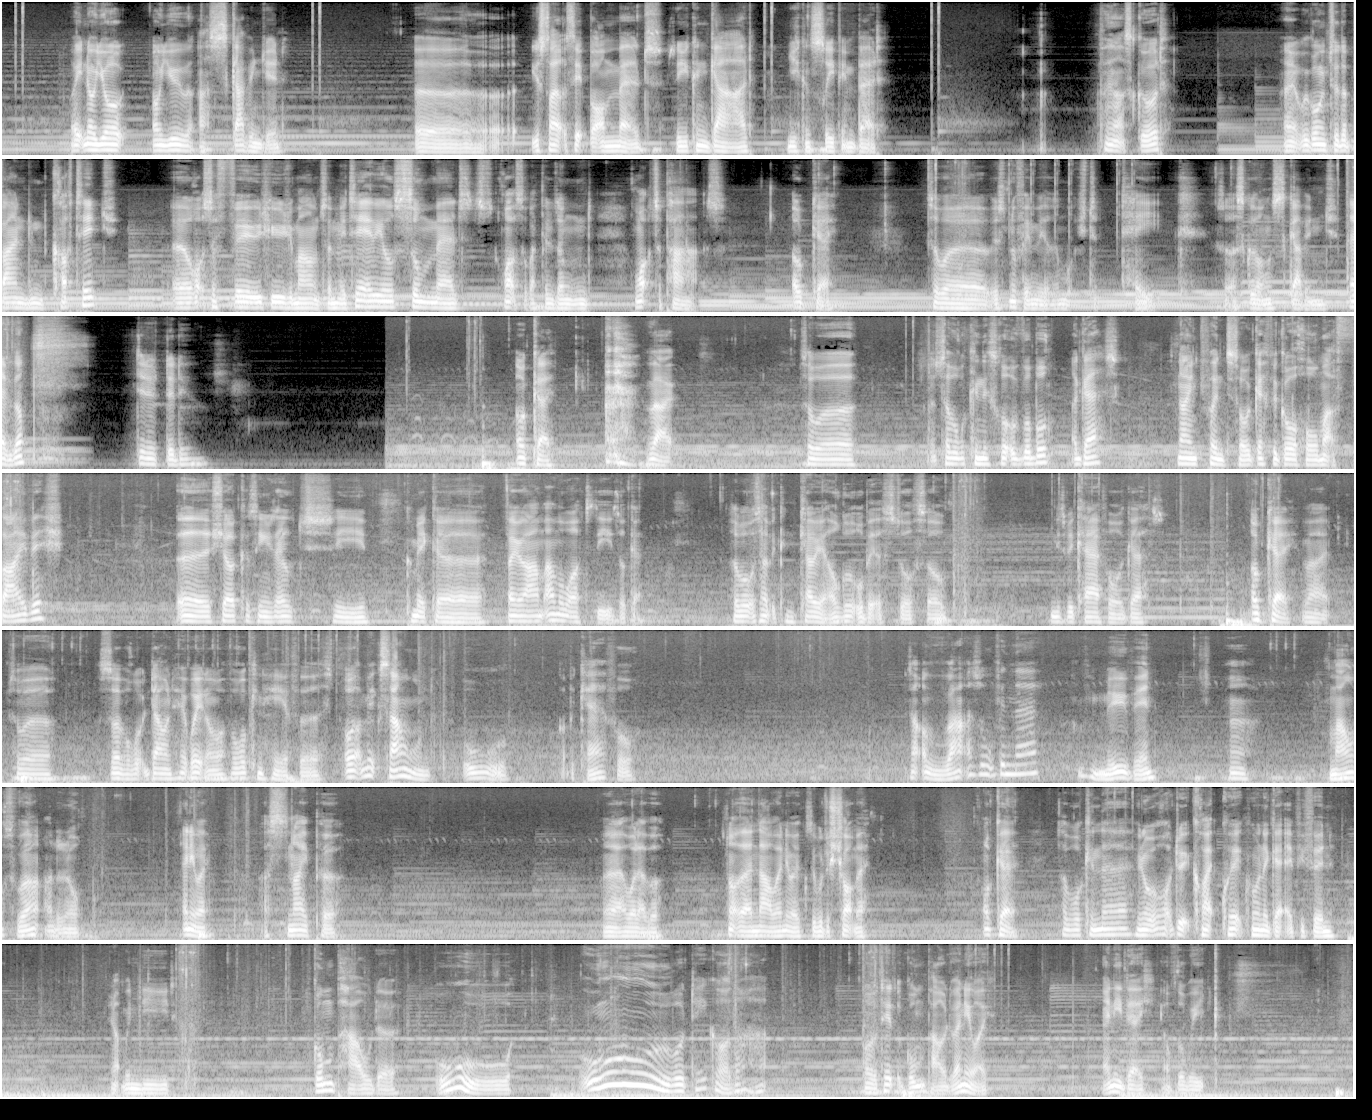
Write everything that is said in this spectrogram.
Wait, no, you're oh you are scavenging uh, you're slightly sick but on meds, so you can guard, you can sleep in bed. Think that's good. We're going to the abandoned cottage. Uh, lots of food, huge amounts of materials, some meds, lots of weapons and lots of parts. Okay. So uh, there's nothing really much to take. So let's go and scavenge. There we go. Do do do. Okay. right. So uh, let's have a look in this little rubble. I guess. 9.20, so I guess we go home at 5ish. Uh, Shulker seems able to can make a firearm ammo out of these, okay. So it looks like we can carry out a little bit of stuff, so need to be careful, I guess. Okay, right. So uh, let's have a look down here. Wait, no, I'll have a look in here first. Oh, that makes sound. Ooh, gotta be careful. Is that a rat or something there? Moving. Huh. Mouse rat? I don't know. Anyway, a sniper. Yeah, whatever. It's not there now anyway, because they would have shot me. Okay, let's have a look in there. You know what, I'll do it quite quick. We want to get everything. You know we need? Gunpowder. Ooh. Ooh, we'll take all that. Well, we'll take the gunpowder anyway. Any day of the week.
